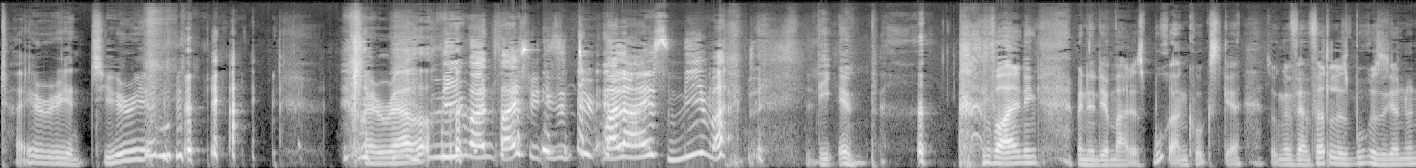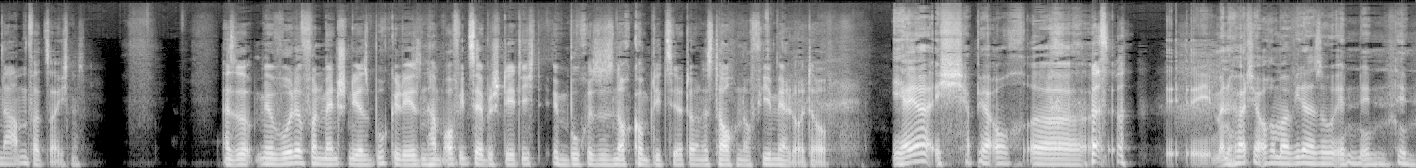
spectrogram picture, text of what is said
Tyrion Tyrion? Tyrell? Niemand weiß, wie diese Typen alle heißen. Niemand. The Imp. Vor allen Dingen, wenn du dir mal das Buch anguckst, gell, so ungefähr ein Viertel des Buches ist ja nur Namenverzeichnis. Also mir wurde von Menschen, die das Buch gelesen haben, offiziell bestätigt, im Buch ist es noch komplizierter und es tauchen noch viel mehr Leute auf. Ja, ja, ich habe ja auch, äh, man hört ja auch immer wieder so in, in, in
